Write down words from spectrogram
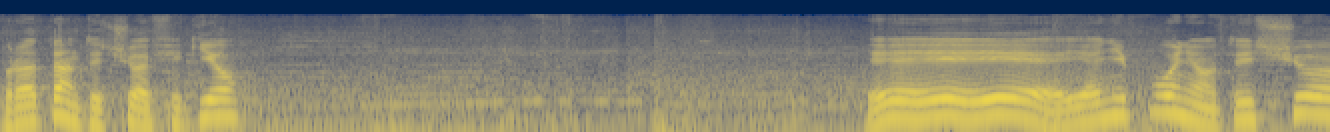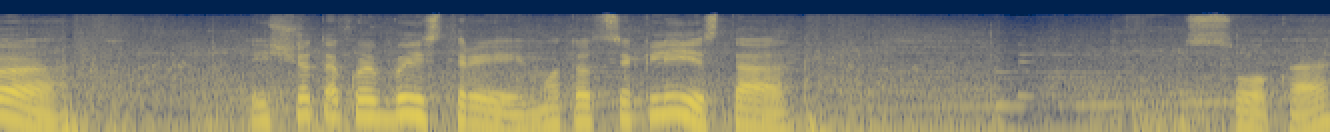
Братан, ты чё, офигел? Эй, эй, эй, я не понял, ты чё? Ты чё такой быстрый? Мотоциклист, а? Сок, а?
